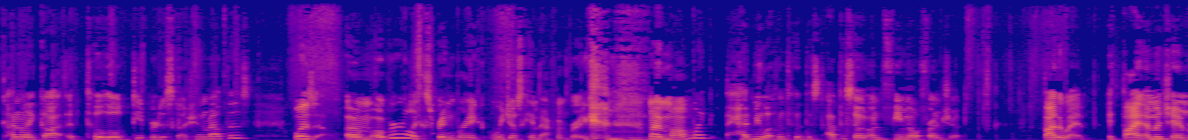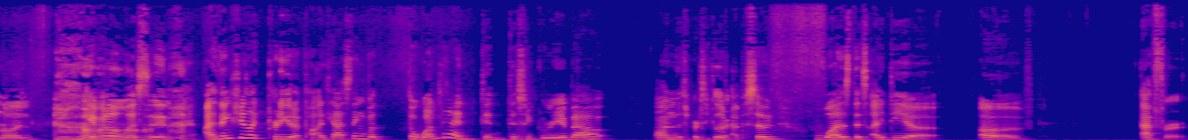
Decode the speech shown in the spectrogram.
kind of like got into a little deeper discussion about this was um over like spring break. We just came back from break. My mom like had me listen to this episode on female friendship. By the way, it's by Emma Chamberlain. Give it a listen. I think she's like pretty good at podcasting, but the one thing I did disagree about on this particular episode was this idea of effort.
